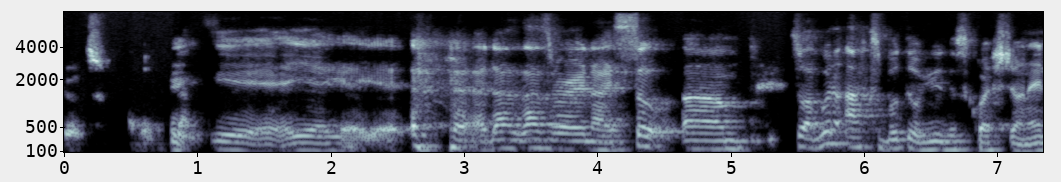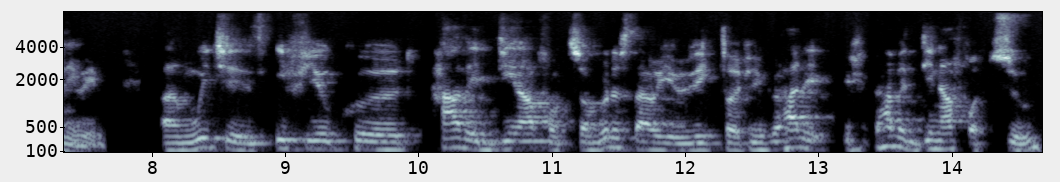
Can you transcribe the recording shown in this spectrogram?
growth. I mean, yeah, yeah, yeah, yeah. that, that's very nice. So, um, so I'm going to ask both of you this question anyway um, which is if you could have a dinner for so I'm going to start with you, Victor. If you could have a, if you could have a dinner for two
